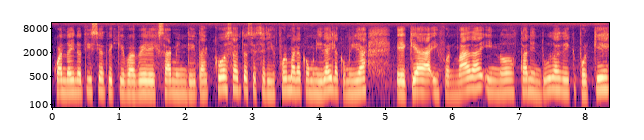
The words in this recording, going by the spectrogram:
cuando hay noticias de que va a haber examen de tal cosa, entonces se le informa a la comunidad y la comunidad eh, queda informada y no están en duda de por qué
